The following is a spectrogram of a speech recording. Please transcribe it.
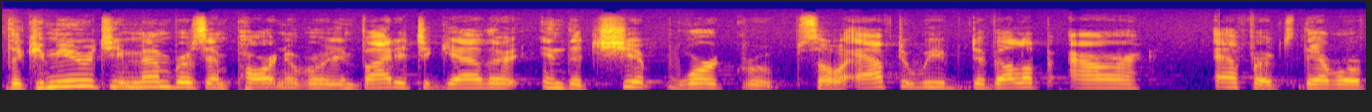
The community members and partner were invited together in the CHIP work group. So after we've developed our efforts, there were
